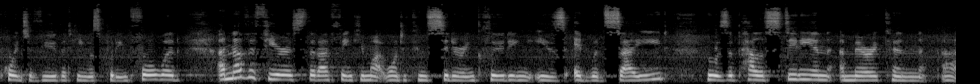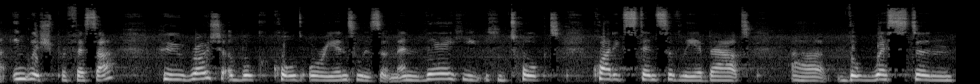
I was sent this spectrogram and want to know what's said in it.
point of view that he was putting forward. Another theorist that I think you might want to consider including is Edward Said, who is a Palestinian American uh, English professor who wrote a book called Orientalism, and there he, he talked quite extensively about uh, the Western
